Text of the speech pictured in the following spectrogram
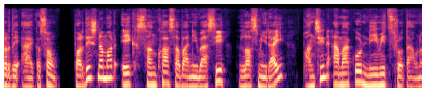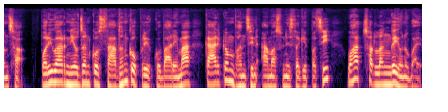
गर्दै आएका छौँ। प्रदेश नम्बर एक सङ्खुवा सभा निवासी लक्ष्मी राई भन्छिन आमाको नियमित श्रोता हुनुहुन्छ। परिवार नियोजनको साधनको प्रयोगको बारेमा कार्यक्रम भन्छन् आमा सुनिसकेपछि उहाँ छर्लङ्गै हुनुभयो।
